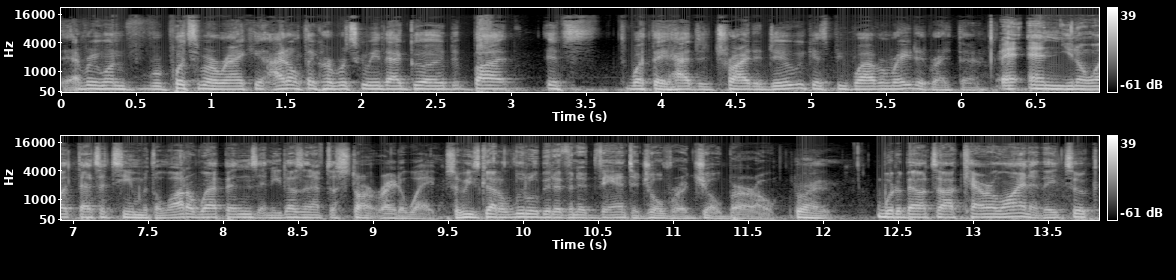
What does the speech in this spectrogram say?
Everyone puts him in a ranking. I don't think Herbert's going to be that good, but it's what they had to try to do because people haven't rated right there. A- And, you know what? That's a team with a lot of weapons, and he doesn't have to start right away. So he's got a little bit of an advantage over a Joe Burrow. Right. What about uh, Carolina? They took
